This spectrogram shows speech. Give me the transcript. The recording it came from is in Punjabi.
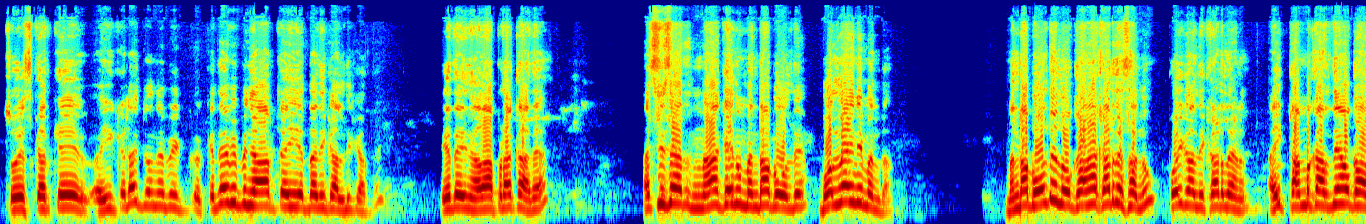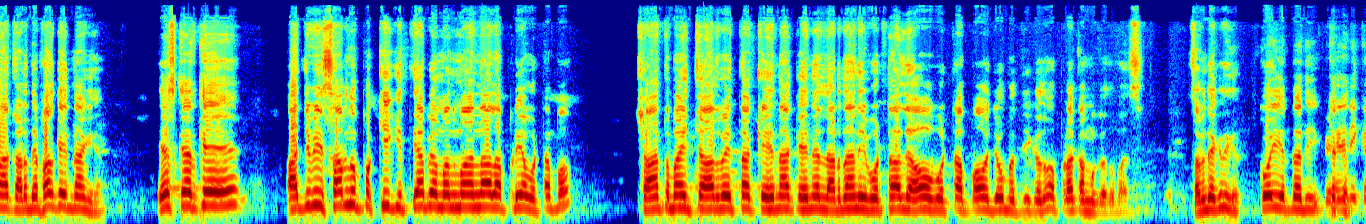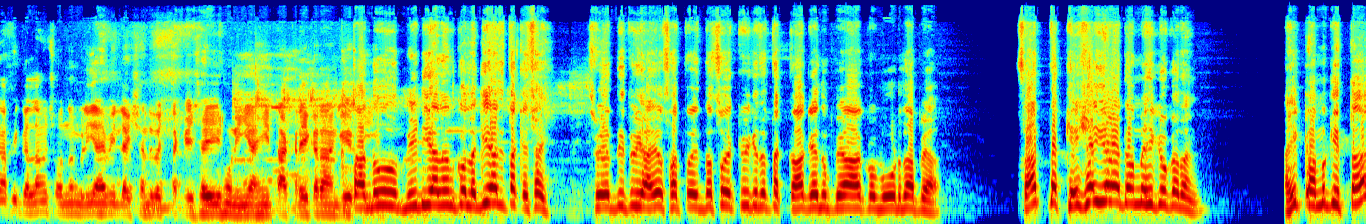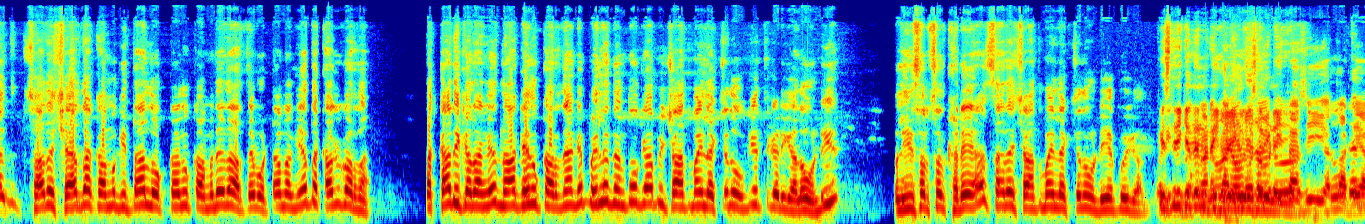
ਸੋ ਇਸ ਕਰਕੇ ਅਸੀਂ ਕਿਹੜਾ ਚਾਹੁੰਦੇ ਵੀ ਕਿਤੇ ਵੀ ਪੰਜਾਬ ਚ ਅਸੀਂ ਇਦਾਂ ਦੀ ਗੱਲ ਨਹੀਂ ਕਰਦੇ। ਇਹ ਤਾਂ ਨਾਲ ਆਪਣਾ ਘਰ ਆ। ਅਸੀਂ ਸਰ ਨਾ ਕਿਸੇ ਨੂੰ ਮੰਦਾ ਬੋਲਦੇ ਬੋਲਣਾ ਹੀ ਨਹੀਂ ਮੰਦਾ। ਮੰਦਾ ਬੋਲਦੇ ਲੋਕ ਗਾਲਾਂ ਕੱਢਦੇ ਸਾਨੂੰ ਕੋਈ ਗੱਲ ਨਹੀਂ ਕੱਢ ਲੈਣ। ਅਸੀਂ ਕੰਮ ਕਰਦੇ ਆ ਉਹ ਗਾਲਾਂ ਕੱਢਦੇ ਫ਼ਰਕ ਇਦਾਂ ਗਿਆ ਇਸ ਕਰਕੇ ਅੱਜ ਵੀ ਸਭ ਨੂੰ ਪੱਕੀ ਕੀਤੀ ਆ ਵੀ ਅਮਨ ਮਾਨ ਨਾਲ ਆਪਣੀਆਂ ਵੋਟਾਂ ਪਾਓ। ਸ਼ਾਂਤਮਈ 4 ਵਜੇ ਤੱਕ ਕਿਸੇ ਨਾ ਕਿਸੇ ਨੇ ਲੜਨਾ ਨਹੀਂ ਵੋਟਾਂ ਲਿਆਓ ਵੋਟਾਂ ਪਾਓ ਜੋ ਮਰਜ਼ੀ ਕਰੋ ਆਪਣਾ ਕੰਮ ਕਰੋ ਬਸ। ਸਮਝਦੇ ਕਿ ਨਹੀਂ? ਕੋਈ ਇਦਾਂ ਦੀ ਦਿਨ ਕਾਫੀ ਗੱਲਾਂ ਵਿੱਚ ਸੁਣਨ ਮਿਲੀਆਂ ਹੈ ਵੀ ਇਲੈਕਸ਼ਨ ਦੇ ਵਿੱਚ ਧੱਕੇਸ਼ਾਹੀ ਹੋਣੀ ਆ ਅਸੀਂ ਟੱਕਰੇ ਕਰਾਂਗੇ। ਤੁਹਾਨੂੰ ਮੀਡੀਆ ਵਾਲਿਆਂ ਕੋ ਲੱਗੀ ਅੱਜ ਧੱਕੇ ਸ਼ਾਹੀ ਸਵੇਰ ਦੀ ਤੁਸੀਂ ਆਇਓ 7 ਵਜੇ ਦੱਸੋ ਇੱਕ ਵੀ ਕਿਤੇ ਧੱਕਾ ਕਿਸੇ ਨੂੰ ਪਿਆ ਕੋਈ ਵੋਟ ਦਾ ਪਿਆ। ਸੱਤ ਧੱਕੇ ਸ਼ਾਹੀ ਵਾਲਾ ਕੰਮ ਅਸੀਂ ਕਿਉਂ ਕਰਾਂਗੇ? ਅਸੀਂ ਕੰਮ ਕੀਤਾ ਸਾਰੇ ਸ਼ਹਿਰ ਦਾ ਕੰਮ ਕੀਤਾ ਲੋਕਾਂ ਨੂੰ ਕੰਮ ਦੇ ਆਧਾਰ ਤੇ ਵੋਟਾਂ ਮੰਗੀਆਂ ਧੱਕਾ ਕਿਉਂ ਕਰਨਾ? ਧੱਕਾ ਨਹੀਂ ਕਰਾਂਗੇ ਨਾ ਕਿਸੇ ਨੂੰ ਕਰ ਦਿਆਂਗੇ। ਪਹਿਲੇ ਦਿਨ ਤੋਂ ਕਿਹਾ ਵੀ ਸ਼ਾਂਤਮਈ ਇਲੈਕਸ਼ਨ ਹੋਊਗੀ ਇੱਥੇ ਕਿਹੜੀ ਗੱਲ ਹੋਣੀ ਹੈ ਪੁਲਿਸ ਅਫਸਰ ਖੜੇ ਆ ਸਾਰੇ ਸ਼ਾਂਤਮਈ ਇਲੈਕਸ਼ਨ ਹੋਣੀ ਹੈ ਕੋਈ ਗੱਲ ਨਹੀਂ। ਕਿਸ ਤਰੀਕੇ ਦੇ ਨਤੀਜੇ ਆਉਣਗੇ ਸਾਹਮਣੇ ਕੀਤਾ ਸੀ? ਦੋ ਤੁਹਾਡੇ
